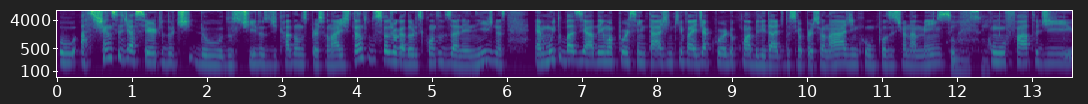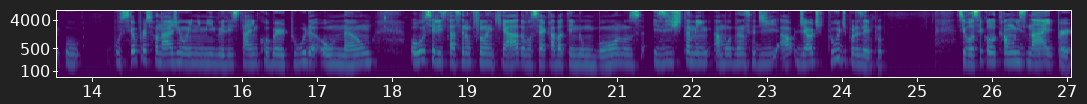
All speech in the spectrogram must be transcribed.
o, as chances de acerto do, do, dos tiros de cada um dos personagens, tanto dos seus jogadores quanto dos alienígenas, é muito baseada em uma porcentagem que vai de acordo com a habilidade do seu personagem, com o posicionamento, sim, sim. com o fato de o, o seu personagem ou inimigo ele está em cobertura ou não ou se ele está sendo flanqueado, você acaba tendo um bônus. Existe também a mudança de, de altitude, por exemplo. Se você colocar um sniper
